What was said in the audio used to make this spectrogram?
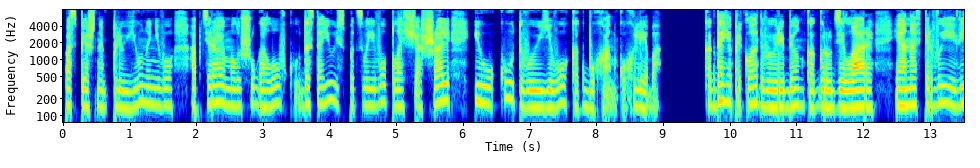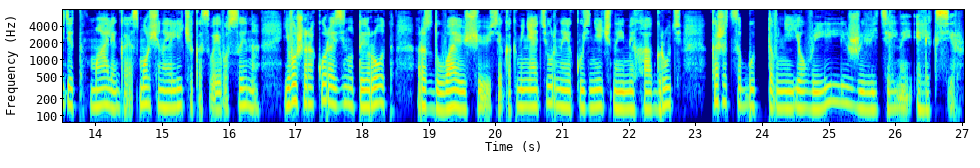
Поспешно плюю на него, обтираю малышу головку, достаю из-под своего плаща шаль и укутываю его, как буханку хлеба. Когда я прикладываю ребенка к груди Лары, и она впервые видит маленькое сморщенное личико своего сына, его широко разинутый рот, раздувающуюся, как миниатюрные кузнечные меха грудь, кажется, будто в нее влили живительный эликсир.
